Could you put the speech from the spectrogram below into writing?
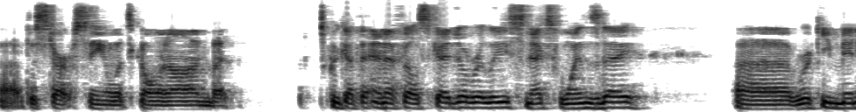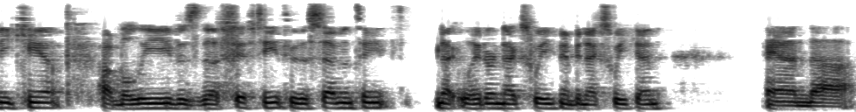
uh, to start seeing what's going on. But we got the NFL schedule release next Wednesday. Uh, rookie mini camp, I believe, is the 15th through the 17th. Ne- later next week, maybe next weekend, and uh,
